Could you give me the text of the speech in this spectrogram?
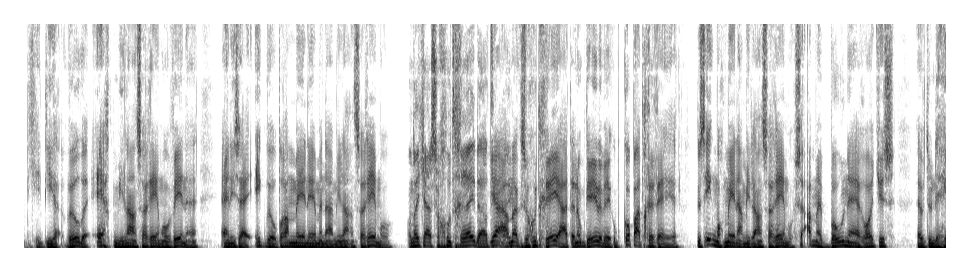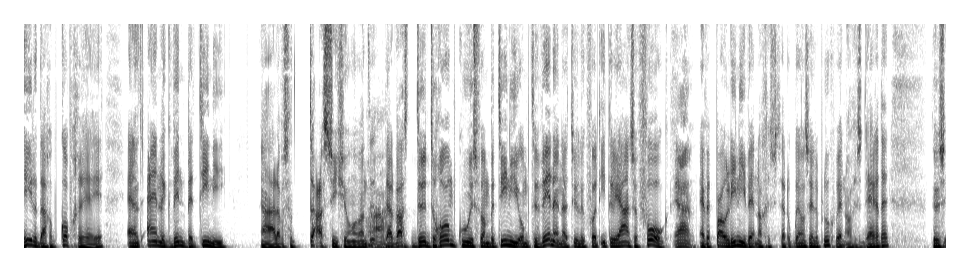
Die, die wilde echt Milan Sanremo winnen. En die zei, ik wil Bram meenemen naar Milan Sanremo. Omdat jij zo goed gereden had. Ja, omdat ik zo goed gereden had en ook de hele week op kop had gereden. Dus ik mocht mee naar Milan Sanremo. Samen met Bonen en Rotjes. We hebben toen de hele dag op kop gereden. En uiteindelijk wint Bettini. Nou, dat was fantastisch, jongen. Want Wauw. dat was de droomkoers van Bettini om te winnen natuurlijk voor het Italiaanse volk. Ja. En bij Paulini werd nog eens, dat ook bij ons in de ploeg, werd nog eens derde. Dus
